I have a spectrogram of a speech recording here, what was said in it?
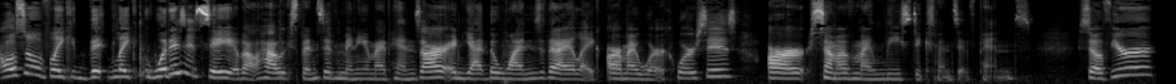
Also, like, the, like, what does it say about how expensive many of my pens are, and yet the ones that I like are my workhorses are some of my least expensive pens. So if you're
